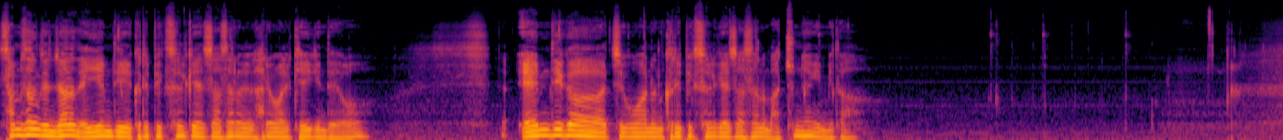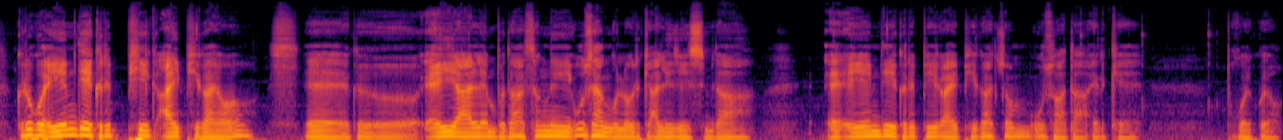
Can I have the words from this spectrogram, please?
삼성전자는 AMD 그래픽 설계 자산을 활용할 계획인데요. AMD가 제공하는 그래픽 설계 자산은 맞춤형입니다. 그리고 AMD의 그래픽 IP가요, 예, 그 ARM보다 성능이 우수한 걸로 이렇게 알려져 있습니다. AMD 그래픽 IP가 좀 우수하다 이렇게 보고 있고요.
